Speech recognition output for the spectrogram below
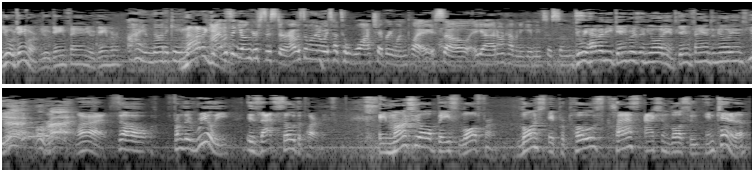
You a gamer? You a game fan? You a gamer? I am not a gamer. Not a gamer. I was a younger sister. I was the one that always had to watch everyone play. So yeah, I don't have any gaming systems. Do we have any gamers in the audience? Game fans in the audience? Yeah, all right. All right. So from the really is that so department, a Montreal-based law firm launched a proposed class action lawsuit in Canada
